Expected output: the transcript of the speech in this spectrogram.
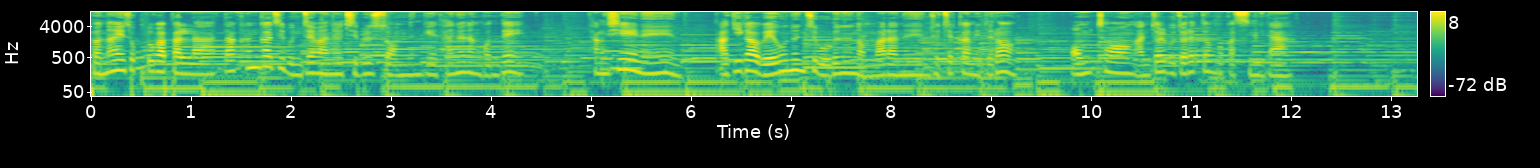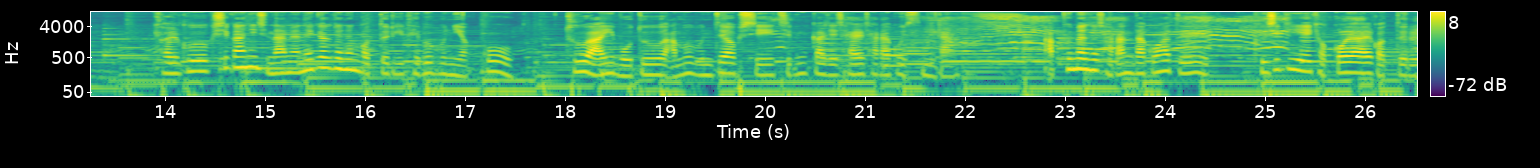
변화의 속도가 빨라 딱 한 가지 문제만을 짚을 수 없는 게 당연한 건데 당시에는 아기가 왜 우는지 모르는 엄마라는 죄책감이 들어 엄청 안절부절했던 것 같습니다. 결국 시간이 지나면 해결되는 것들이 대부분이었고 두 아이 모두 아무 문제 없이 지금까지 잘 자라고 있습니다. 아프면서 자란다고 하듯 그 시기에 겪어야 할 것들을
